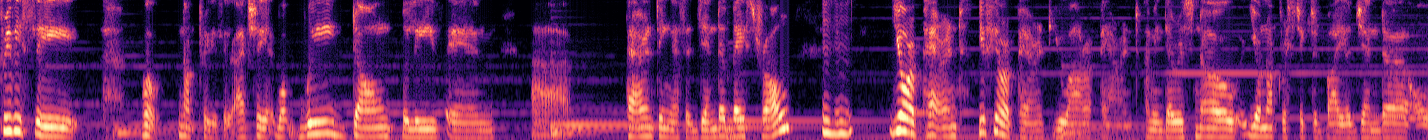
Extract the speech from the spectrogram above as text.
previously, well, not previously. Actually, well, we don't believe in uh, parenting as a gender-based role Mm-hmm. you're a parent if you're a parent you are a parent i mean there is no you're not restricted by your gender or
